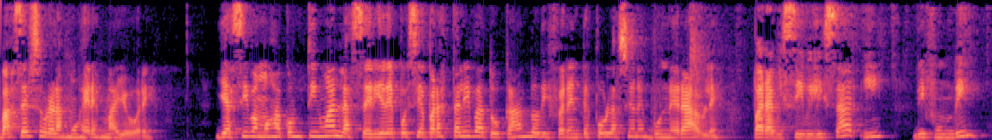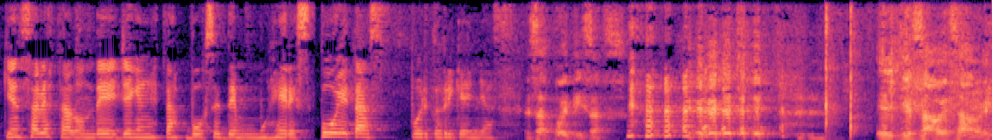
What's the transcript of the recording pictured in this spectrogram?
va a ser sobre las mujeres mayores. Y así vamos a continuar la serie de poesía para Staliba tocando diferentes poblaciones vulnerables para visibilizar y difundir. Quién sabe hasta dónde lleguen estas voces de mujeres poetas puertorriqueñas. Esas poetisas. El que sabe, sabe.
